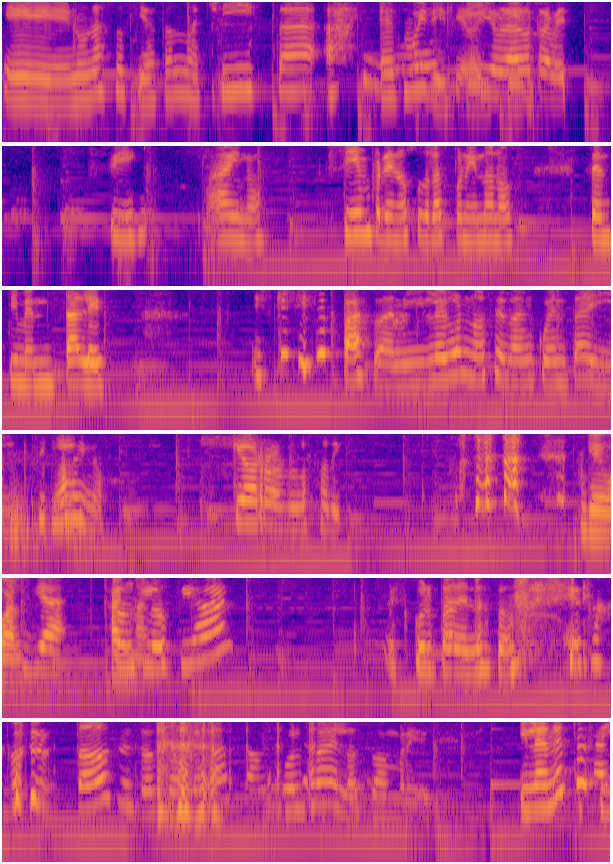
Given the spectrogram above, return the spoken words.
eh, en una sociedad tan machista. Ay, Es muy no, Quiero difícil. llorar otra vez. sí ay no siempre nosotras poniéndonos sentimentales Es que sí se pasan y luego no se dan cuenta y ay no. Qué horror, los odio. Yo igual. ya conclusión Es culpa de los hombres. Es cul- todos nuestros problemas son culpa de los hombres. Y la neta sí.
